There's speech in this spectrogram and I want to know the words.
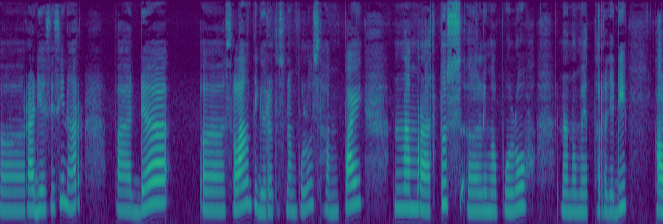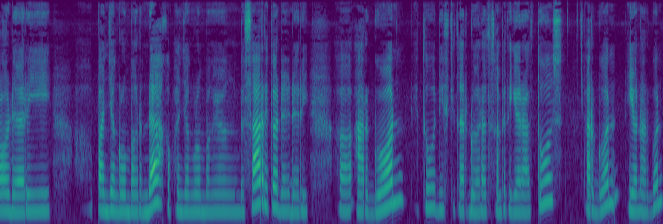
e, radiasi sinar pada uh, selang 360 sampai 650 nanometer. Jadi kalau dari panjang gelombang rendah ke panjang gelombang yang besar itu ada dari uh, argon itu di sekitar 200 sampai 300 argon, ion argon,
